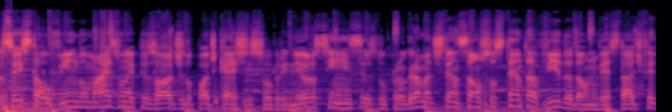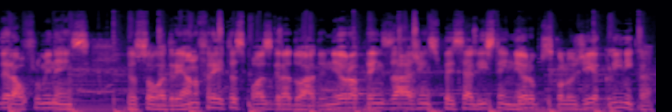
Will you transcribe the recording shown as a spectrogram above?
Você está ouvindo mais um episódio do podcast sobre neurociências do programa de extensão Sustenta a Vida da Universidade Federal Fluminense. Eu sou Adriano Freitas, pós-graduado em neuroaprendizagem, especialista em neuropsicologia clínica.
